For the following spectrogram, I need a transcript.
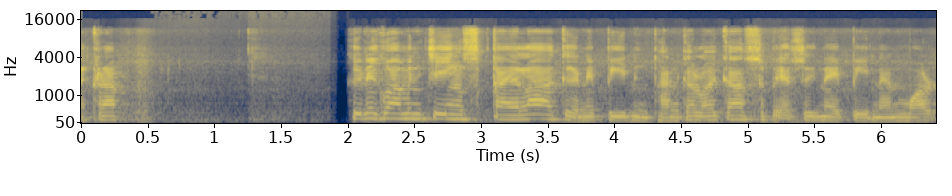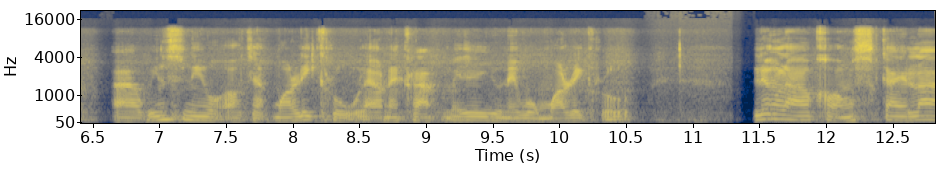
นะครับ คือในความเป็นจริงสกายล่าเกิดในปี 1991 ซึ่งในปีนั้นมอร์ Vince Neil ออกจาก Mötley Crüe แล้วนะครับ ไม่ได้อยู่ในวง Mötley Crüe เรื่องราวของ Skylar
